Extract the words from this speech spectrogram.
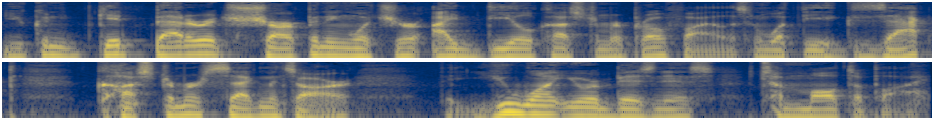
You can get better at sharpening what your ideal customer profile is and what the exact customer segments are that you want your business to multiply.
